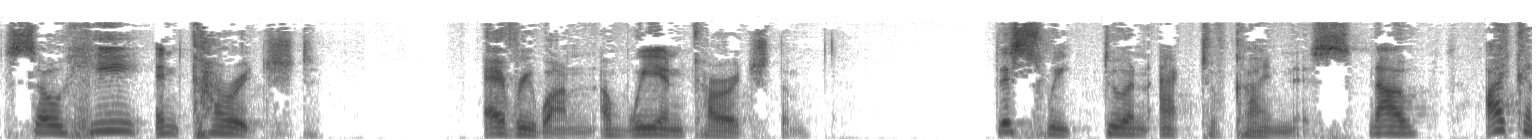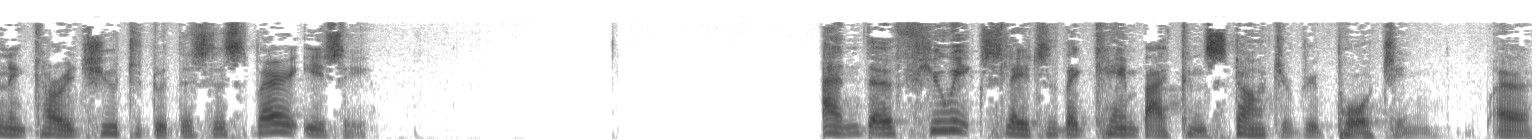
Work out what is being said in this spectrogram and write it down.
So he encouraged everyone, and we encouraged them. This week, do an act of kindness. Now, I can encourage you to do this. It's very easy. And a few weeks later, they came back and started reporting. Uh,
